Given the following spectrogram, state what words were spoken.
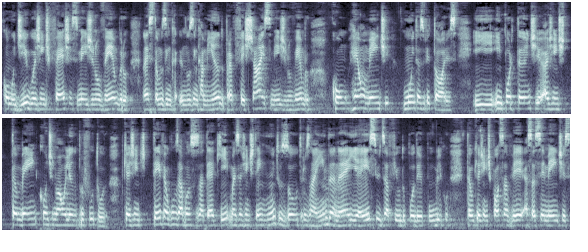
como digo, a gente fecha esse mês de novembro, nós estamos nos encaminhando para fechar esse mês de novembro com realmente muitas vitórias. E importante a gente também continuar olhando para o futuro, porque a gente teve alguns avanços até aqui, mas a gente tem muitos outros ainda, uhum. né? E é esse o desafio do poder público, então que a gente possa ver essas sementes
